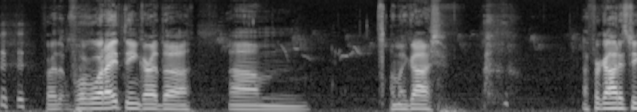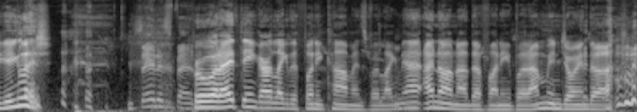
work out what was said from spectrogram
for the, for what I think are the um. Oh my gosh, I forgot to speak English. Say it in Spanish. For what I think are like the funny comments, but like nah, I know I'm not that funny, but I'm enjoying the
